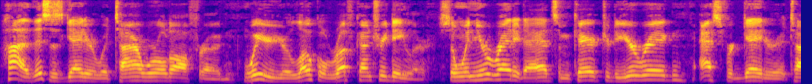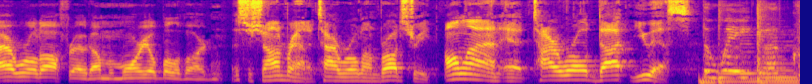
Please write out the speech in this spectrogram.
Hi, this is Gator with Tire World Off Road. We are your local rough country dealer. So when you're ready to add some character to your rig, ask for Gator at Tire World Off Road on Memorial Boulevard. This is Sean Brown at Tire World on Broad Street. Online at tireworld.us. The Wake Up Crew,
